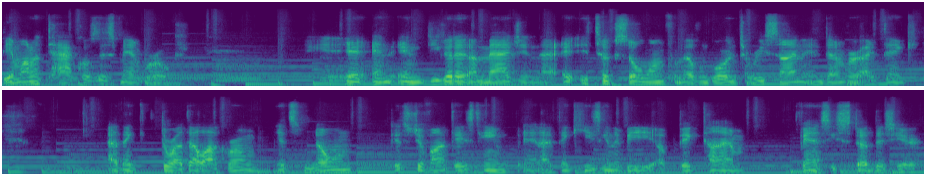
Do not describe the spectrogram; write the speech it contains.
the amount of tackles this man broke, and and you got to imagine that it, it, took so long for Melvin Gordon to resign in Denver. I think, I think throughout that locker room, it's known it's Javonte's team, and I think he's going to be a big time fantasy stud this year.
